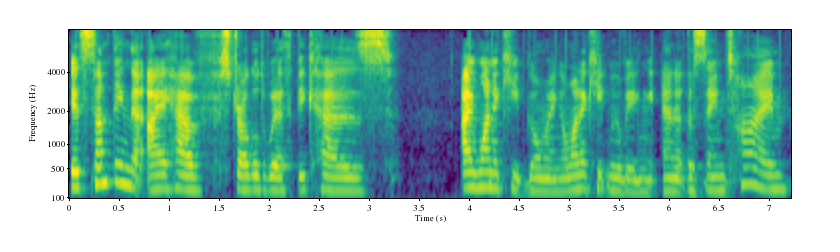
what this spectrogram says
it's something that i have struggled with because i want to keep going. I want to keep moving. And at the same time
